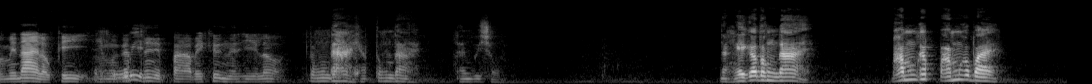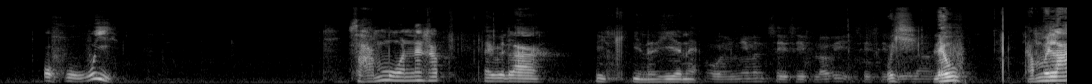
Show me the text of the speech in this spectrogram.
ยไม่ได้หรอกพี่นี่มันก็โอ้ยนี่ปลาไปครึ่งนาทีแล้ว ต้องได้ครับต้องได้ ท่านผู้ชมยังไงก็ต้องได้ ปั๊มครับปั๊มเข้าไป โอ้โหยสามมวนนะครับ ในเวลานี่กี่นาทีเนี่ยโอ้ยนี่มันสี่สิบแล้วพี่สี่สิบอุ้ยแล้วเร็วทำเวลา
